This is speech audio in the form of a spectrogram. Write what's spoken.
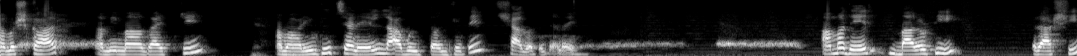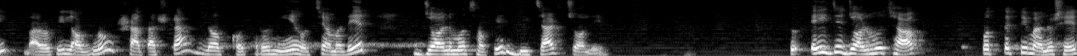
নমস্কার আমি মা গায়ত্রী। আমার ইউটিউব চ্যানেল লাভ তন্ত্রতে স্বাগত জানাই। আমাদের বারোটি রাশি বারোটি লগ্ন সাতাশটা নক্ষত্র নিয়ে হচ্ছে আমাদের জন্মছকের বিচার চলে। তো এই যে জন্মছক প্রত্যেকটি মানুষের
